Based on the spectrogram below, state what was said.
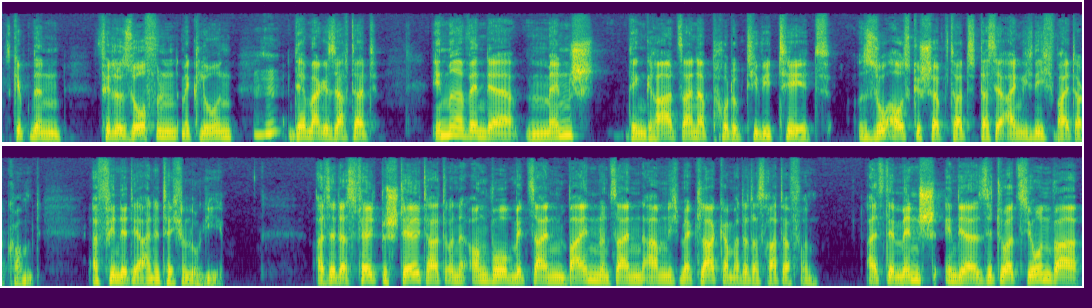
es gibt einen Philosophen, McLuhan, mhm. der mal gesagt hat, immer wenn der Mensch den Grad seiner Produktivität so ausgeschöpft hat, dass er eigentlich nicht weiterkommt, erfindet er eine Technologie. Als er das Feld bestellt hat und irgendwo mit seinen Beinen und seinen Armen nicht mehr klarkam, hat er das Rad davon als der Mensch in der Situation war,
